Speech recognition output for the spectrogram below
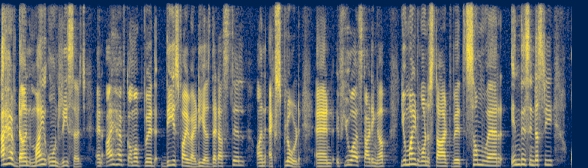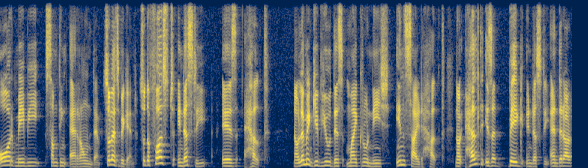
I have done my own research and I have come up with these five ideas that are still unexplored. And if you are starting up, you might want to start with somewhere in this industry or maybe something around them. So let's begin. So the first industry is health. Now let me give you this micro niche inside health. Now health is a big industry and there are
